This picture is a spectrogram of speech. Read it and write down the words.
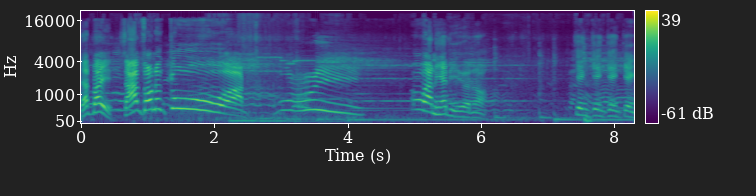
จัดไปสามสองหนึ่งจวดโอ้ยวานเฮียดีเลยเนาะเก่งเก่งเก่งเก่ง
